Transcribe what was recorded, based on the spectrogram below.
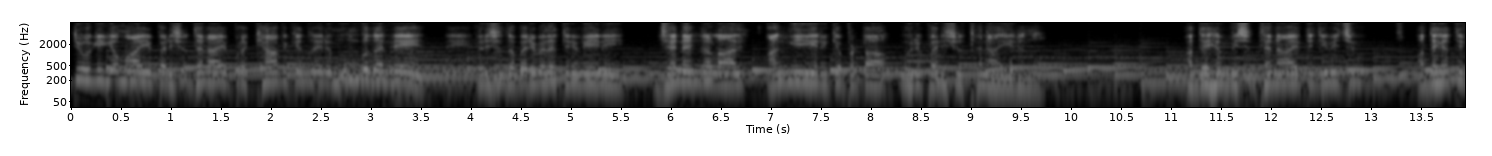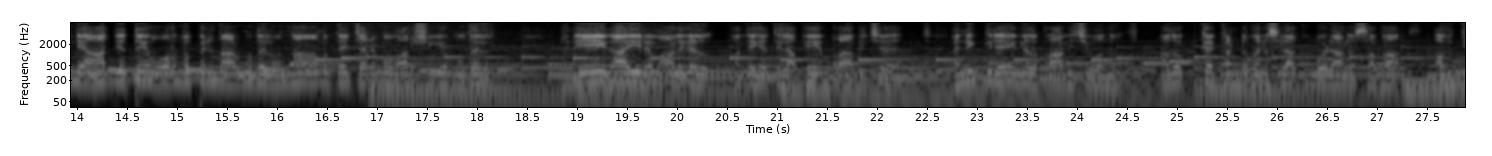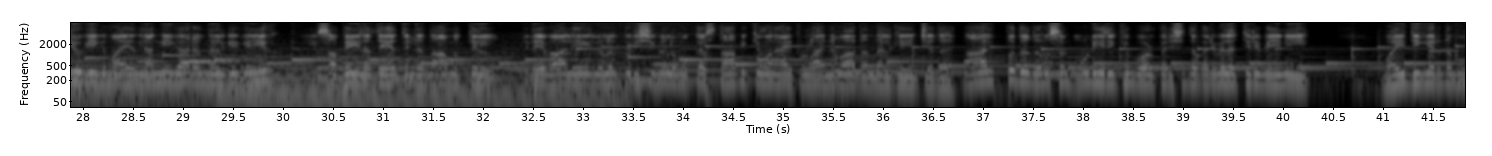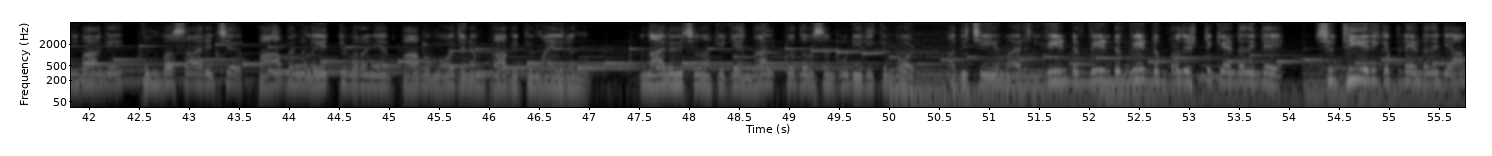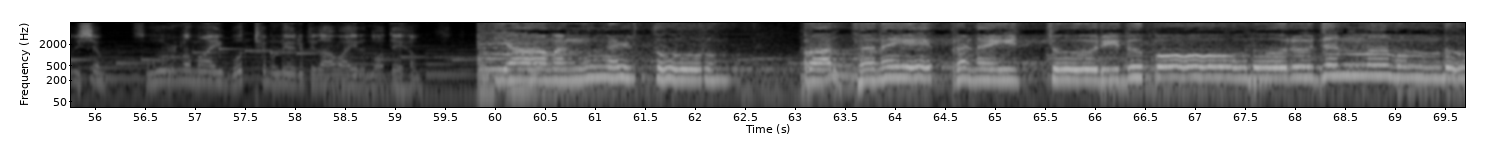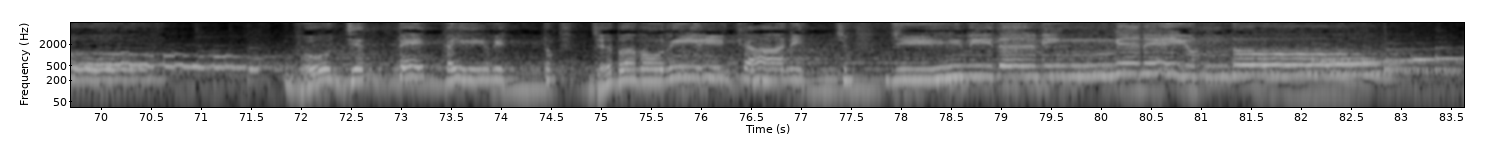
ഔദ്യോഗികമായി പരിശുദ്ധനായി പ്രഖ്യാപിക്കുന്നതിന് മുമ്പ് തന്നെ പരിശുദ്ധ പരിമലത്തിനു തിരുമേനി ജനങ്ങളാൽ അംഗീകരിക്കപ്പെട്ട ഒരു പരിശുദ്ധനായിരുന്നു. അദ്ദേഹം വിശുദ്ധനായിട്ട് ജീവിച്ചു. അദ്ദേഹത്തിന്റെ ആദ്യത്തെ ഓർമ്മ പെരുന്നാൾ മുതൽ ഒന്നാമത്തെ ചരമവാർഷികം മുതൽ അനേകായിരം ആളുകൾ അദ്ദേഹത്തിൽ അഭയം പ്രാപിച്ച് അനുഗ്രഹങ്ങൾ പ്രാപിച്ചു വന്നു. അതൊക്കെ കണ്ടു മനസ്സിലാക്കുമ്പോഴാണ് സഭ ഔദ്യോഗികമായ അംഗീകാരം നൽകുകയും സഭയിൽ അദ്ദേഹത്തിന്റെ നാമത്തിൽ ദേവാലയങ്ങളും കുരിശുകളും ഒക്കെ സ്ഥാപിക്കുവാനായിട്ടുള്ള അനുവാദം നൽകുകയും ചെയ്ത് നാൽപ്പത് ദിവസം കൂടിയിരിക്കുമ്പോൾ പരിശുദ്ധ പരിമല തിരുമേനി വൈദികരുടെ മുമ്പാകെ കുംഭസാരിച്ച് പാപങ്ങൾ ഏറ്റുപറഞ്ഞ് പാപമോചനം പ്രാപിക്കുമായിരുന്നു. ഒന്ന് ആലോചിച്ചു നോക്കിക്കേ നാൽപ്പത് ദിവസം കൂടിയിരിക്കുമ്പോൾ അത് ചെയ്യുമായിരുന്നു വീണ്ടും വീണ്ടും വീണ്ടും പ്രതിഷ്ഠിക്കേണ്ടതിന്റെ ശുദ്ധീകരിക്കപ്പെടേണ്ടതിന്റെ ആവശ്യം പൂർണമായി ബോധ്യമുള്ള ഒരു പിതാവായിരുന്നു അദ്ദേഹം. യാമങ്ങൾ തോറും പ്രാർത്ഥനയെ പ്രണയിച്ചോരിതുപോലൊരു ജന്മമുണ്ടോ? ഭോജ്യത്തെ കൈവിട്ടും ജപമുറിയിൽ ധ്യാനിച്ചും ജീവിതമിങ്ങനെയുണ്ടോ?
